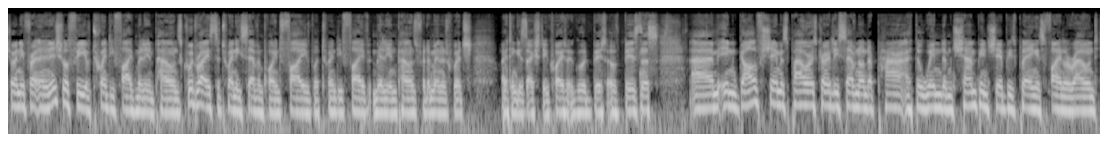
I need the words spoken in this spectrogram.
joining for an initial fee of 25 million pounds. Could rise to 27.5, but 25 million pounds for the minute, which I think is actually quite a good bit of business. Um, in golf, Seamus Power is currently seven under par at the Wyndham Championship. He's playing his final round.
